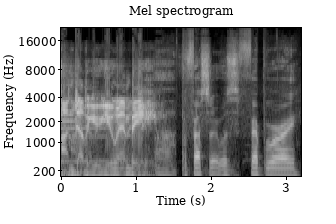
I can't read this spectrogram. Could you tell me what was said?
on WUMB. Uh, Professor, it was February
